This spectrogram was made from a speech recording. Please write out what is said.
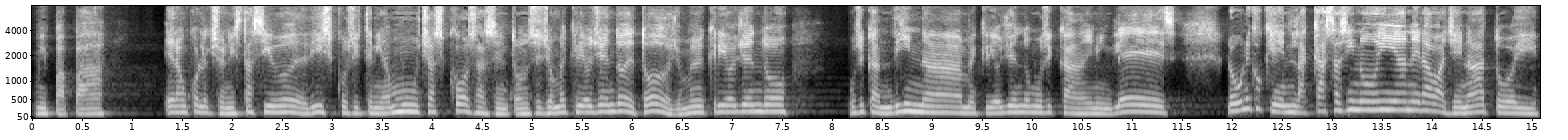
mi papá era un coleccionista asiduo de discos y tenía muchas cosas. Entonces yo me crié oyendo de todo. Yo me crié oyendo música andina, me crié oyendo música en inglés. Lo único que en la casa sí no oían era vallenato y,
